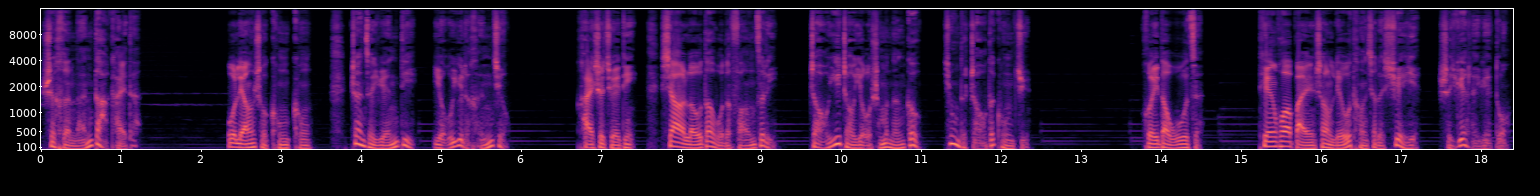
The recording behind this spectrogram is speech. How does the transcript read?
是很难打开的。我两手空空，站在原地犹豫了很久，还是决定下楼到我的房子里找一找有什么能够用得着的工具。回到屋子，天花板上流淌下的血液是越来越多。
